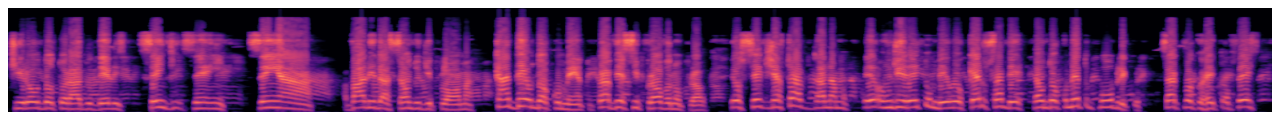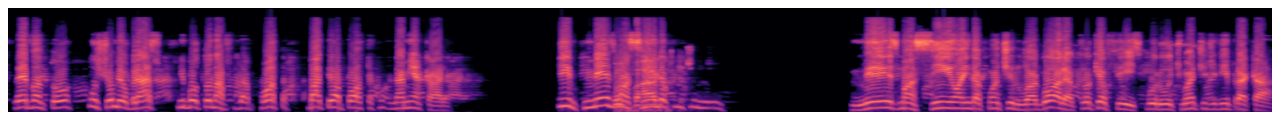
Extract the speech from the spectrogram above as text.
tirou o doutorado dele sem, sem, sem a validação do diploma. Cadê o documento? Para ver se prova ou não prova. Eu sei que já está tá na, é um direito meu, eu quero saber. É um documento público. Sabe o que foi que o reitor fez? Levantou, puxou meu braço, me botou na, na porta, bateu a porta na minha cara. E mesmo assim ainda continuo. Mesmo assim eu ainda continuo. Agora, o que eu fiz, por último, antes de vir para cá?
